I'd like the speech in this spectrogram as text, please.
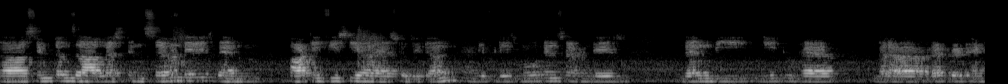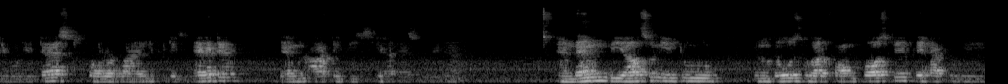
the symptoms are less than seven days, then RT-PCR has to be done, and if it is more than seven days, then we need to have the uh, rapid antibody test followed by if it is negative, then RT-PCR has to be done. And then we also need to, you know, those who are found positive, they have to be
